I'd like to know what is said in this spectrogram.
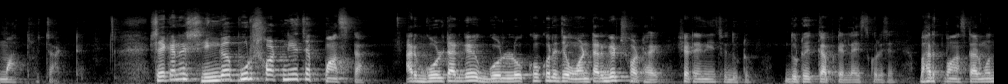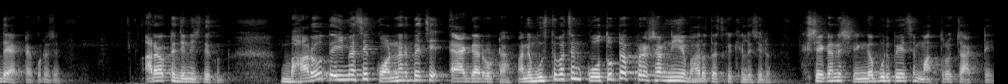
মাত্র চারটে। সেখানে সিঙ্গাপুর শট নিয়েছে পাঁচটা। আর গোল টার্গেট গোল লক্ষ্য করে যে ওয়ান টার্গেট শট হয়, সেটা নিয়েছে দুটো। দুটোই ক্যাপিটালাইজ করেছে। ভারত পাঁচটার মধ্যে একটা করেছে। আরও একটা জিনিস দেখুন। ভারত এই ম্যাচে কর্নার পেয়েছে এগারোটা। মানে বুঝতে পারছেন কতটা প্রেশার নিয়ে ভারত আজকে খেলেছিল। সেখানে সিঙ্গাপুর পেয়েছে মাত্র চারটে।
